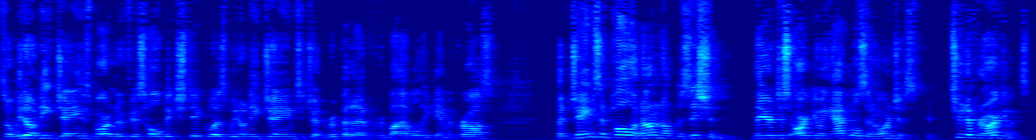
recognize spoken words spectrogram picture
so we don't need James. Martin Luther's whole big shtick was we don't need James. He tried to rip it out of every Bible he came across. But James and Paul are not in opposition. They are just arguing apples and oranges. They're two different arguments.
